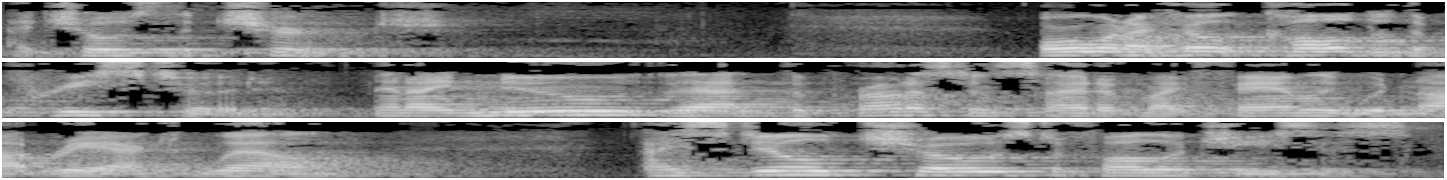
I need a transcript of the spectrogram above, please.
I chose the church. Or when I felt called to the priesthood and I knew that the Protestant side of my family would not react well, I still chose to follow Jesus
